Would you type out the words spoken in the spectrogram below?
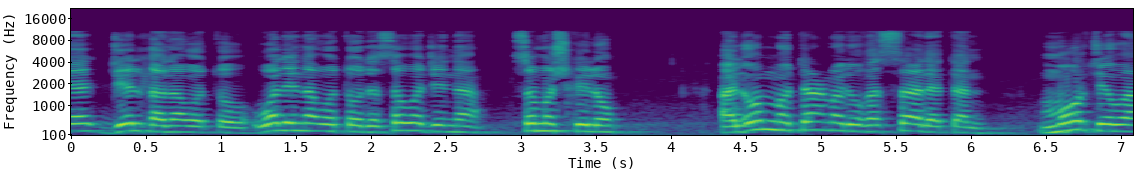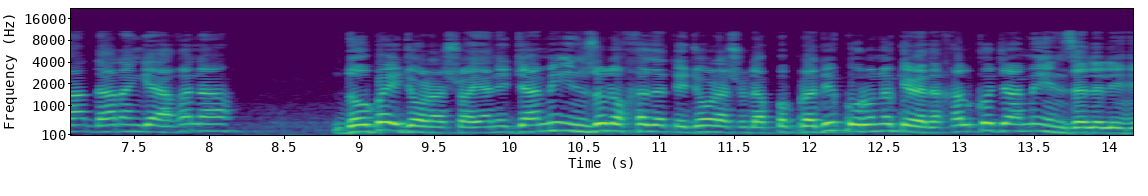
د جیل ته نوته ولې نوته د سو جنه څه مشکلو؟ الام تعمل غساله مور چې وا دارنګ اغنه دوبۍ جوړه شو یعنی جامع انزلو خزته جوړه شو په پردي کورونو کې د خلکو جامع انزللې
